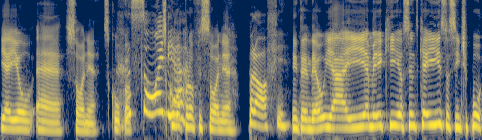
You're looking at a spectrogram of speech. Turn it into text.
E aí eu, é, Sônia, desculpa. Sônia! Desculpa, prof. Sônia. Prof. Entendeu? E aí é meio que eu sinto que é isso, assim, tipo,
